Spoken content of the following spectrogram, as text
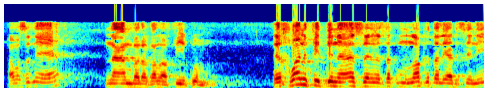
Apa maksudnya ya? Na'am barakallahu fikum. Ikhwan fi din azza wa kita lihat di sini.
